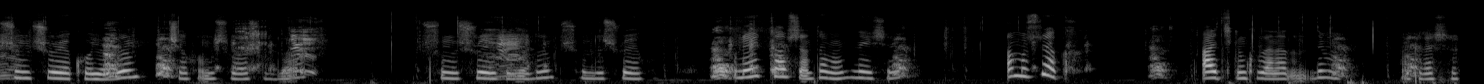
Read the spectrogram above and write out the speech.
Şunu şuraya koyalım. Çapamız var şurada. Şunu şuraya koyalım. Şunu da şuraya koyalım. Bu ne? Tavşan tamam neyse. Ama sıcak. Ay çıkın kullanalım değil mi? Arkadaşlar.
